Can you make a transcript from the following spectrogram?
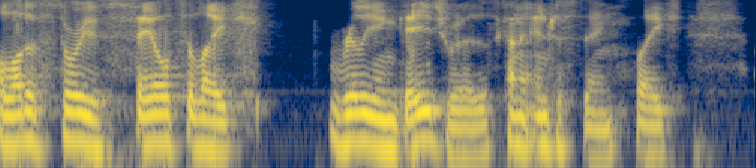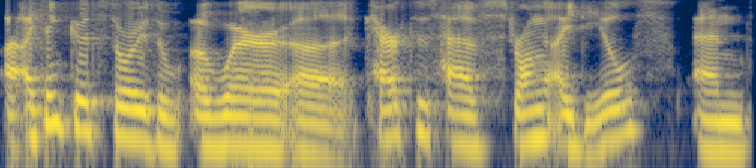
a lot of stories fail to like really engage with. It's kind of interesting. Like, I think good stories are where uh, characters have strong ideals and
